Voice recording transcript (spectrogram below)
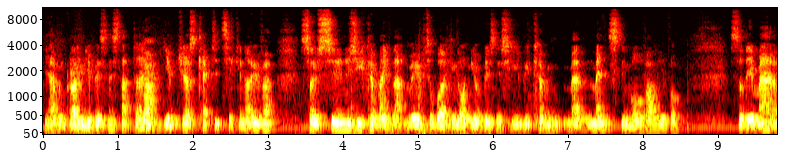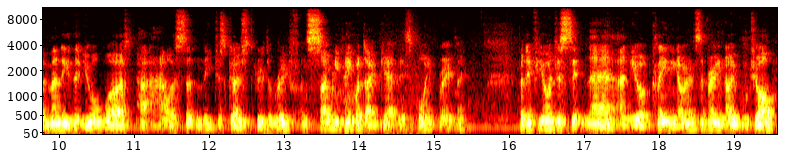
You haven't grown your business that day. No. You've just kept it ticking over. So as soon as you can make that move to working on your business, you become immensely more valuable. So the amount of money that you're worth per hour suddenly just goes through the roof. And so many people don't get this point really. But if you're just sitting there mm. and you're cleaning, I mean, it's a very noble job,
